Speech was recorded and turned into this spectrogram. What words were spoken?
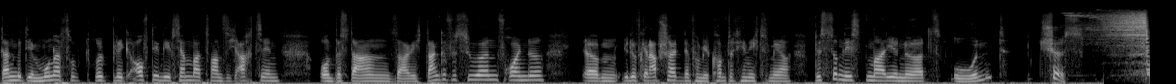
dann mit dem Monatsrückblick auf den Dezember 2018 und bis dahin sage ich danke fürs Zuhören, Freunde. Ähm, ihr dürft gerne abschalten, denn von mir kommt das hier nichts mehr. Bis zum nächsten Mal, ihr Nerds und tschüss.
